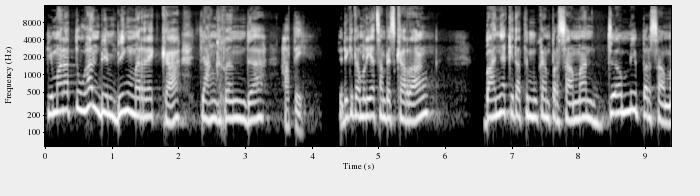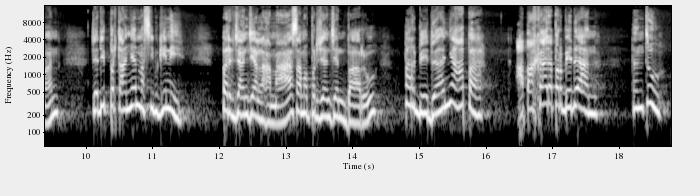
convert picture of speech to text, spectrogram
Di mana Tuhan bimbing mereka yang rendah hati. Jadi kita melihat sampai sekarang banyak kita temukan persamaan demi persamaan. Jadi pertanyaan masih begini. Perjanjian lama sama perjanjian baru perbedaannya apa? Apakah ada perbedaan? Tentu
